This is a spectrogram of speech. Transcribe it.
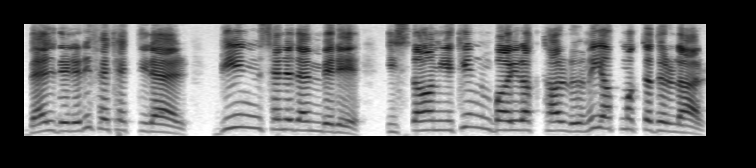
beldeleri fethettiler. Bin seneden beri İslamiyet'in bayraktarlığını yapmaktadırlar.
